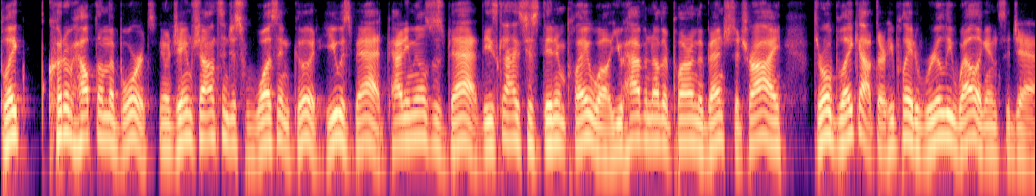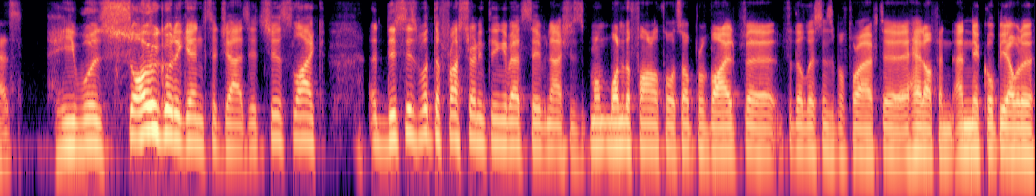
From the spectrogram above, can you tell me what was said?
Blake could have helped on the boards. You know, James Johnson just wasn't good. He was bad. Patty Mills was bad. These guys just didn't play well. You have another player on the bench to try. Throw Blake out there. He played really well against the Jazz. He was so good against the Jazz. It's just like Uh, this is what the frustrating thing about Steve Nash is. One of the final thoughts I'll provide for for the listeners before I have to head off, and, and Nick will be able to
